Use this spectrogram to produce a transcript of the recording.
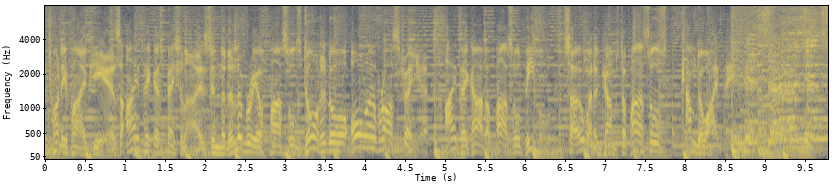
Over 25 years, has specialised in the delivery of parcels door to door all over Australia. IPEC are the parcel people. So when it comes to parcels, come to urgent,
